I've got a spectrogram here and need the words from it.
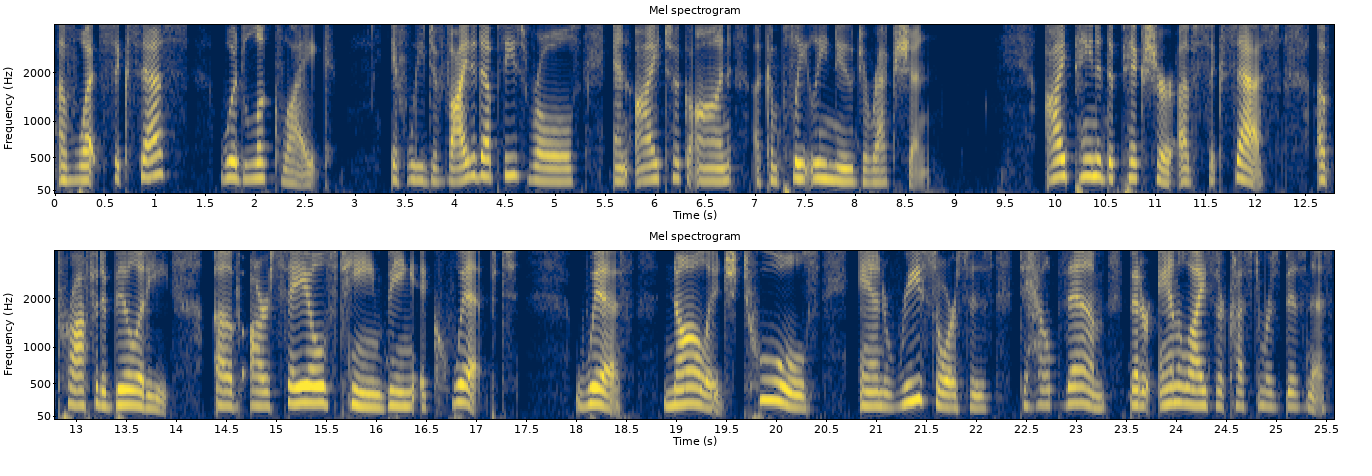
of what success would look like if we divided up these roles and I took on a completely new direction. I painted the picture of success, of profitability, of our sales team being equipped with knowledge, tools, and resources to help them better analyze their customers' business,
